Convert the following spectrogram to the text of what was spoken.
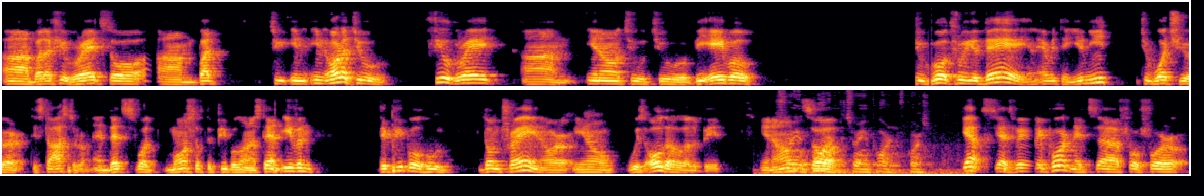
uh, but I feel great. So, um, but to in, in order to feel great, um, you know, to to be able to go through your day and everything, you need to watch your testosterone, and that's what most of the people don't understand. Even the people who don't train or you know with older a little bit, you know. It's very so important. it's very important, of course. yes, yes, very important. It's uh, for for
